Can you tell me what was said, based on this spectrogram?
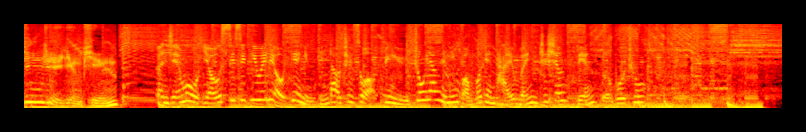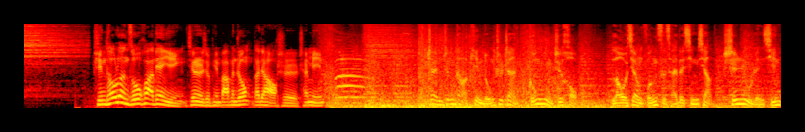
今日影评，本节目由 CCTV 六电影频道制作，并与中央人民广播电台文艺之声联合播出。品头论足话电影，今日就评八分钟。大家好，我是陈明。战争大片《龙之战》公映之后，老将冯子材的形象深入人心。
